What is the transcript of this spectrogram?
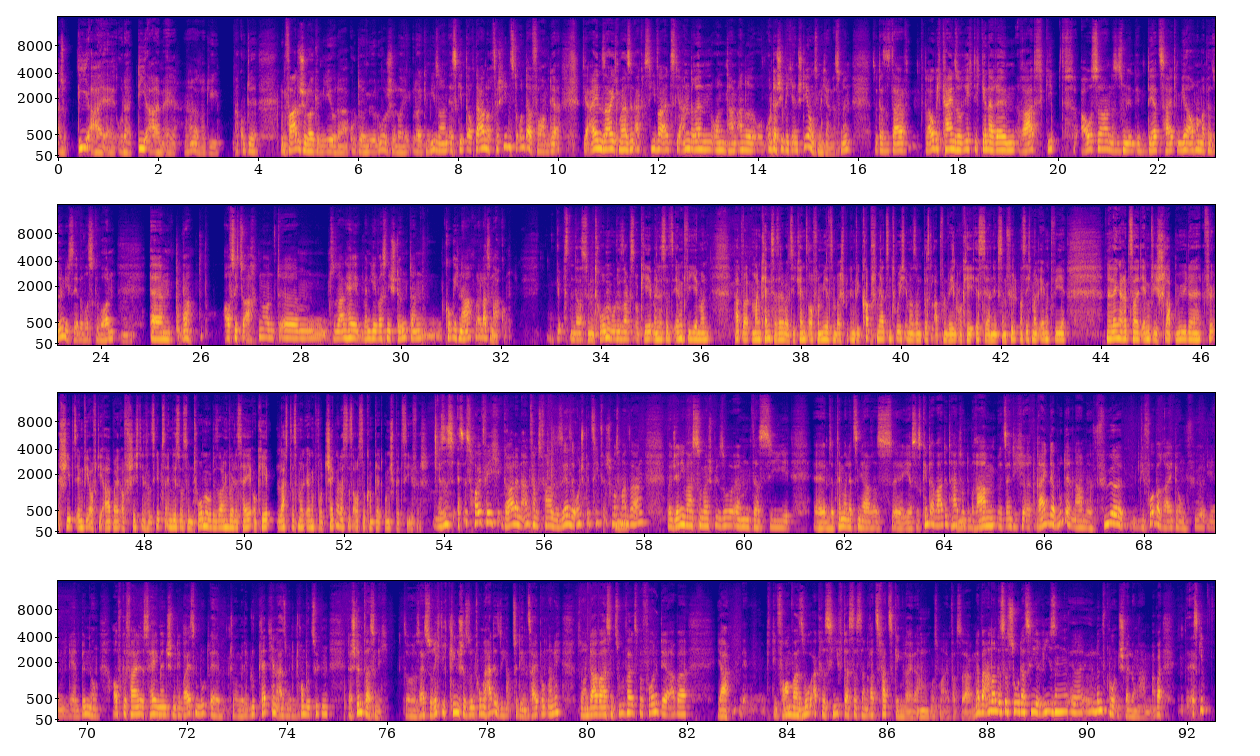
also die ALL oder die AML, ja, also die akute lymphatische Leukämie oder akute myologische Leu Leukämie, sondern es gibt auch da noch verschiedenste Unterformen. Der, die einen, sage ich mal, sind aggressiver als die anderen und haben andere unterschiedliche Entstehungsmechanismen, so dass es da, glaube ich, keinen so richtig generellen Rat gibt, außer, und das ist mir in der Zeit mir auch nochmal persönlich sehr bewusst geworden, ähm, ja, auf sich zu achten und ähm, zu sagen, hey, wenn hier was nicht stimmt, dann gucke ich nach oder lass nachgucken. Gibt es denn da Symptome, wo du sagst, okay, wenn es jetzt irgendwie jemand hat, weil man kennt es ja selber, also ich kenne es auch von mir zum Beispiel, irgendwie Kopfschmerzen tue ich immer so ein bisschen ab von wegen, okay, ist ja nichts, dann fühlt man sich mal irgendwie eine längere Zeit irgendwie schlapp müde, schiebt irgendwie auf die Arbeit, auf Schichtdienst. Also gibt es irgendwie so Symptome, wo du sagen würdest, hey, okay, lass das mal irgendwo checken oder ist das auch so komplett unspezifisch? Es ist, es ist häufig, gerade in der Anfangsphase, sehr, sehr unspezifisch, muss mhm. man sagen. Bei Jenny war es zum Beispiel so, ähm, dass sie äh, im September letzten Jahres äh, ihr erstes Kind erwartet hat mhm. und im Rahmen letztendlich äh, rein der Blutentnahme für die Vorbereitung, für die, die Entbindung aufgefallen ist, hey Mensch, mit dem weißen Blut, äh, mit den Blutplättchen, also mit den Thrombozyten, da stimmt was nicht. So, das heißt, so richtig klinische Symptome hatte sie zu dem Zeitpunkt noch nicht, sondern da war es ein Zufallsbefund, der aber, ja, die Form war so aggressiv, dass das dann ratzfatz ging, leider, mhm. muss man einfach sagen. Ne, bei anderen ist es so, dass sie riesen äh, Lymphknotenschwellungen haben. Aber es gibt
